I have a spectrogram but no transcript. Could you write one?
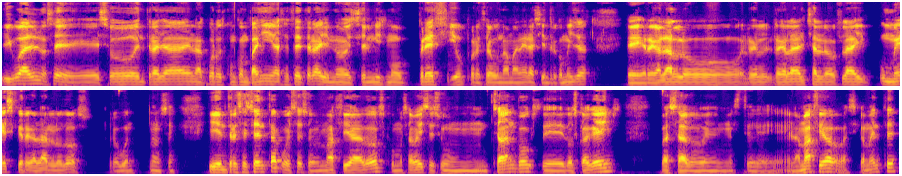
Igual, no sé, eso entra ya en acuerdos con compañías, etcétera, y no es el mismo precio, por decirlo de alguna manera, así entre comillas, eh, regalarlo, re- regalar el of Light un mes que regalarlo dos. Pero bueno, no lo sé. Y en 360, pues eso, el Mafia 2, como sabéis, es un sandbox de 2K Games, basado en, este, en la mafia, básicamente,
